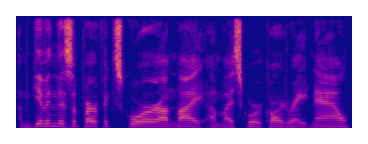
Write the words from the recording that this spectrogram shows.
i'm giving this a perfect score on my on my scorecard right now.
